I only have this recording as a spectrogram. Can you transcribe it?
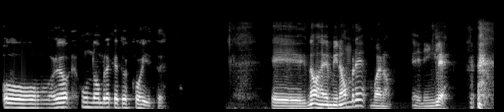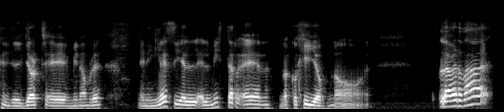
o es un nombre que tú escogiste? Eh, no, en mi nombre, bueno, en inglés. el George es mi nombre en inglés y el, el Mister eh, lo escogí yo. No, la verdad,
